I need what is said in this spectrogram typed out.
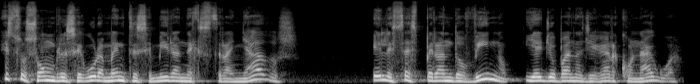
Estos hombres seguramente se miran extrañados él está esperando vino y ellos van a llegar con agua.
